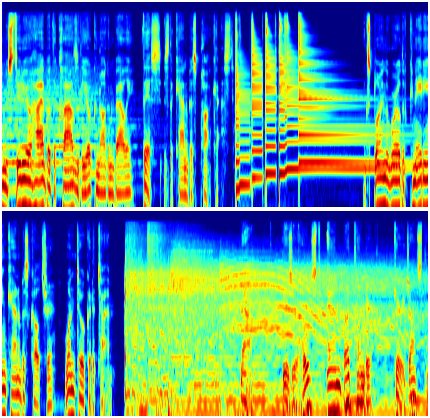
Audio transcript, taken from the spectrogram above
From a studio high above the clouds of the Okanagan Valley, this is the Cannabis Podcast. Exploring the world of Canadian cannabis culture, one toke at a time. Now, here's your host and bud tender, Gary Johnston.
